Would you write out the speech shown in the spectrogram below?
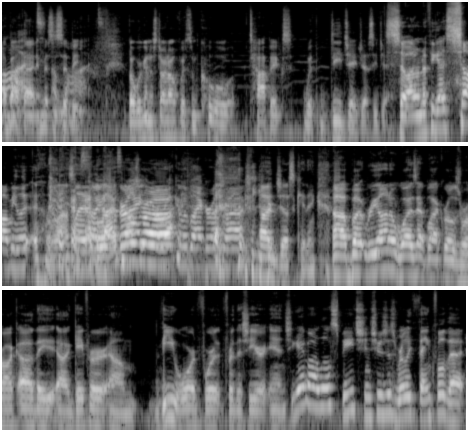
about that in lot, a Mississippi. Lot. But we're going to start off with some cool topics with DJ Jesse J. so I don't know if you guys saw me last night at Black last Girls night you were Rock. rocking with Black Girls Rock. I'm just kidding. Uh, but Rihanna was at Black Girls Rock. Uh, they uh, gave her um, the award for for this year, and she gave out a little speech, and she was just really thankful that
